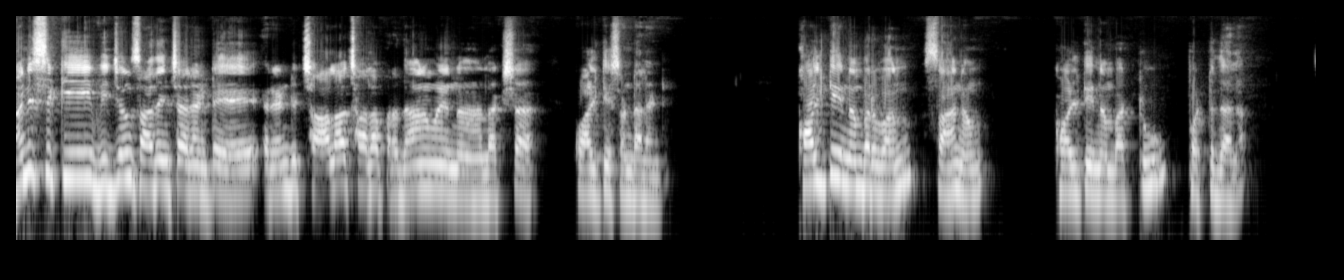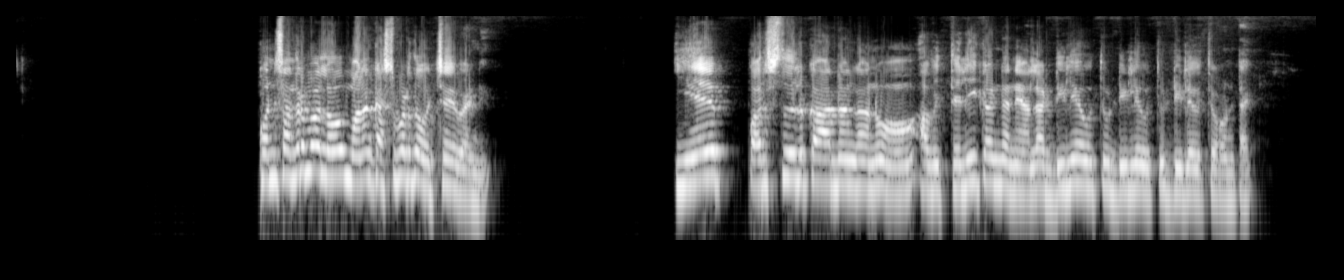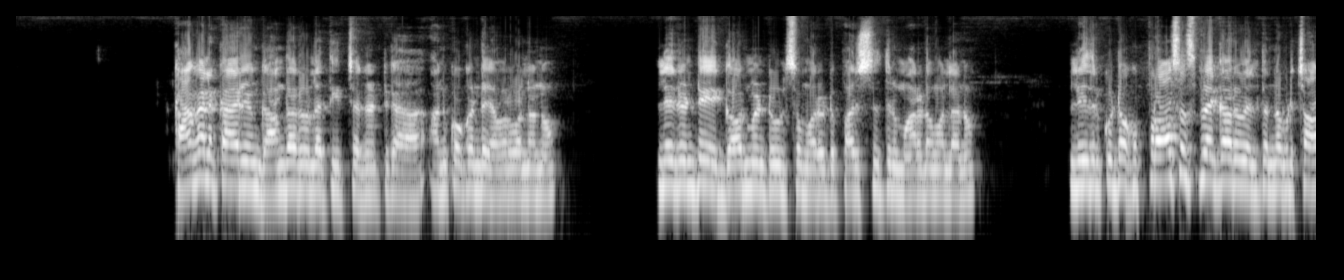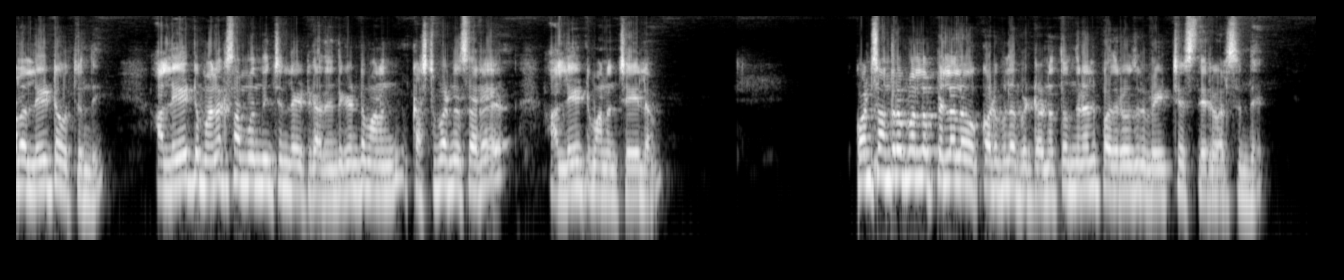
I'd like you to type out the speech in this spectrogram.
మనిషికి విజయం సాధించాలంటే రెండు చాలా చాలా ప్రధానమైన లక్ష్య క్వాలిటీస్ ఉండాలండి. క్వాలిటీ నెంబర్ వన్ సహనం క్వాలిటీ నెంబర్ టూ పట్టుదల. కొన్ని సందర్భాల్లో మనం కష్టపడితే వచ్చేవండి ఏ పరిస్థితుల కారణంగానో అవి తెలియకుండానే అలా డిలే అవుతూ డిలే అవుతూ డిలే అవుతూ ఉంటాయి. కాగల కార్యం గాంధారులా తీర్చినట్టుగా అనుకోకుండా ఎవరి వల్లనో లేదంటే గవర్నమెంట్ రూల్స్ మరొకటి పరిస్థితులు మారడం వల్లనో లేదనుకుంటే ఒక ప్రాసెస్ ప్రకారం వెళ్తున్నప్పుడు చాలా లేట్ అవుతుంది. ఆ లేట్ మనకు సంబంధించిన లేట్ కాదు. ఎందుకంటే మనం కష్టపడినా సరే ఆ లేట్ మనం చేయలేం. కొన్ని సందర్భాల్లో పిల్లలు కడుపులో బిడ్డ తొమ్మిది నెలలు పది రోజులు వెయిట్ చేసి తీరవలసిందే.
